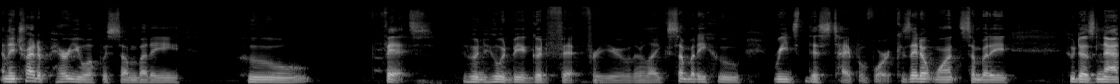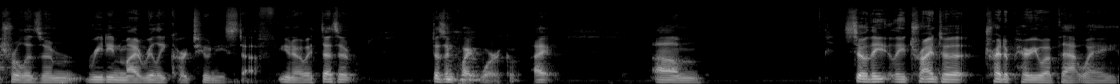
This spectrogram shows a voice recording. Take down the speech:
and they try to pair you up with somebody who fits who, who would be a good fit for you. They're like somebody who reads this type of work because they don't want somebody who does naturalism reading my really cartoony stuff. You know, it doesn't doesn't mm-hmm. quite work. I um so they they tried to try to pair you up that way.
